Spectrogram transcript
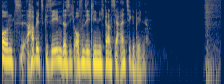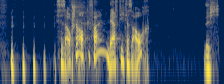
und habe jetzt gesehen, dass ich offensichtlich nicht ganz der Einzige bin. ist das auch schon aufgefallen? Nervt dich das auch? Ich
